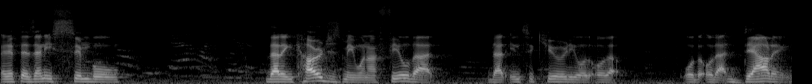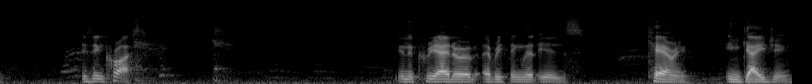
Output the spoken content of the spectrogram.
And if there's any symbol that encourages me when I feel that, that insecurity or, or, that, or, the, or that doubting, is in Christ in the creator of everything that is caring, engaging,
